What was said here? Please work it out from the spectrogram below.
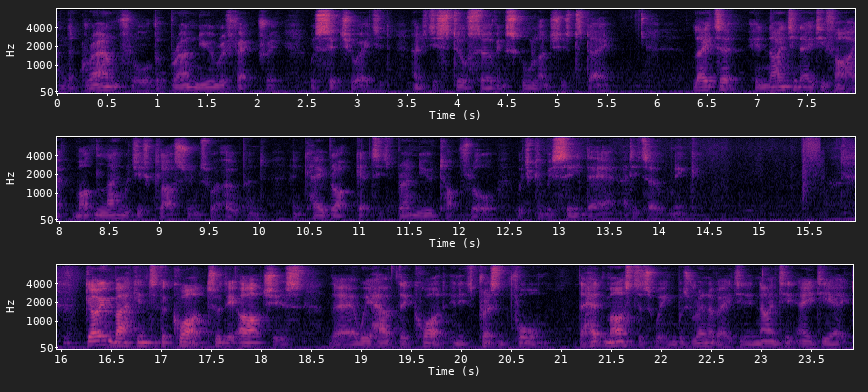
and the ground floor, the brand new refectory, was situated and it is still serving school lunches today. Later, in 1985, modern languages classrooms were opened and K Block gets its brand new top floor which can be seen there at its opening. Going back into the quad through the arches, there we have the quad in its present form. The headmaster's wing was renovated in 1988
